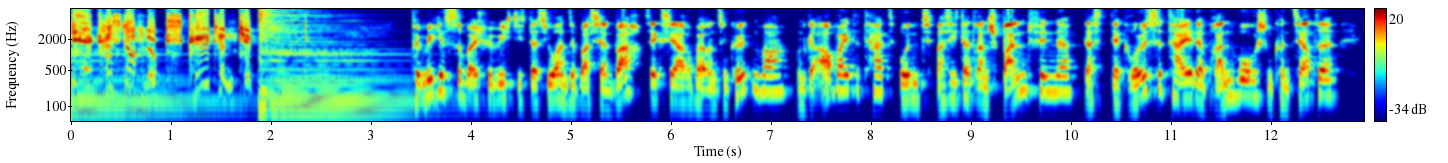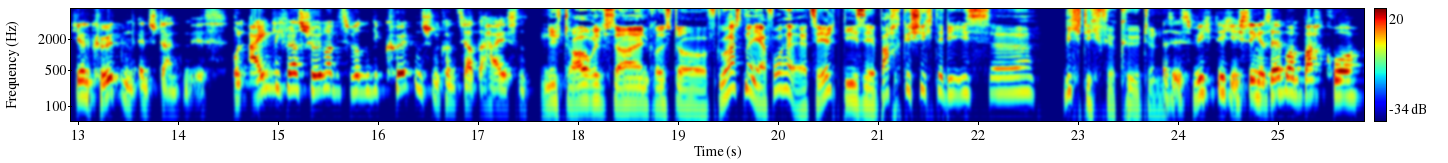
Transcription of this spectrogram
Der Christoph Lux Köthen-Tipp. Für mich ist zum Beispiel wichtig, dass Johann Sebastian Bach sechs Jahre bei uns in Köthen war und gearbeitet hat. Und was ich daran spannend finde, dass der größte Teil der brandenburgischen Konzerte hier in Köthen entstanden ist. Und eigentlich wäre es schöner, das würden die Köthenschen Konzerte heißen. Nicht traurig sein, Christoph. Du hast mir ja vorher erzählt, diese Bach-Geschichte, die ist äh, wichtig für Köthen. Das ist wichtig. Ich singe selber im Bachchor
